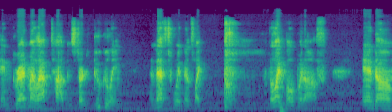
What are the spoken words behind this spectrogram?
and grabbed my laptop and started googling, and that's when it's like the light bulb went off, and um,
